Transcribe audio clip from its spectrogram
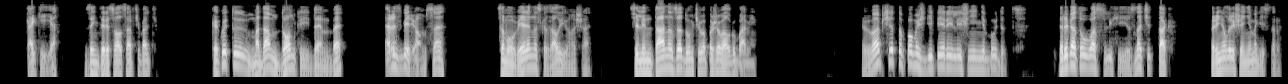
— Какие? — заинтересовался Арчибальд. — Какой-то мадам Донг и Дембе. — Разберемся, самоуверенно сказал юноша. Селентано задумчиво пожевал губами. Вообще-то помощь Гиперии лишней не будет. Ребята у вас лихие, значит так, принял решение магистр.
